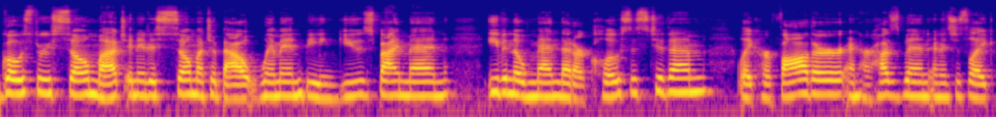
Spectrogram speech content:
goes through so much, and it is so much about women being used by men, even though men that are closest to them, like her father and her husband. And it's just like,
